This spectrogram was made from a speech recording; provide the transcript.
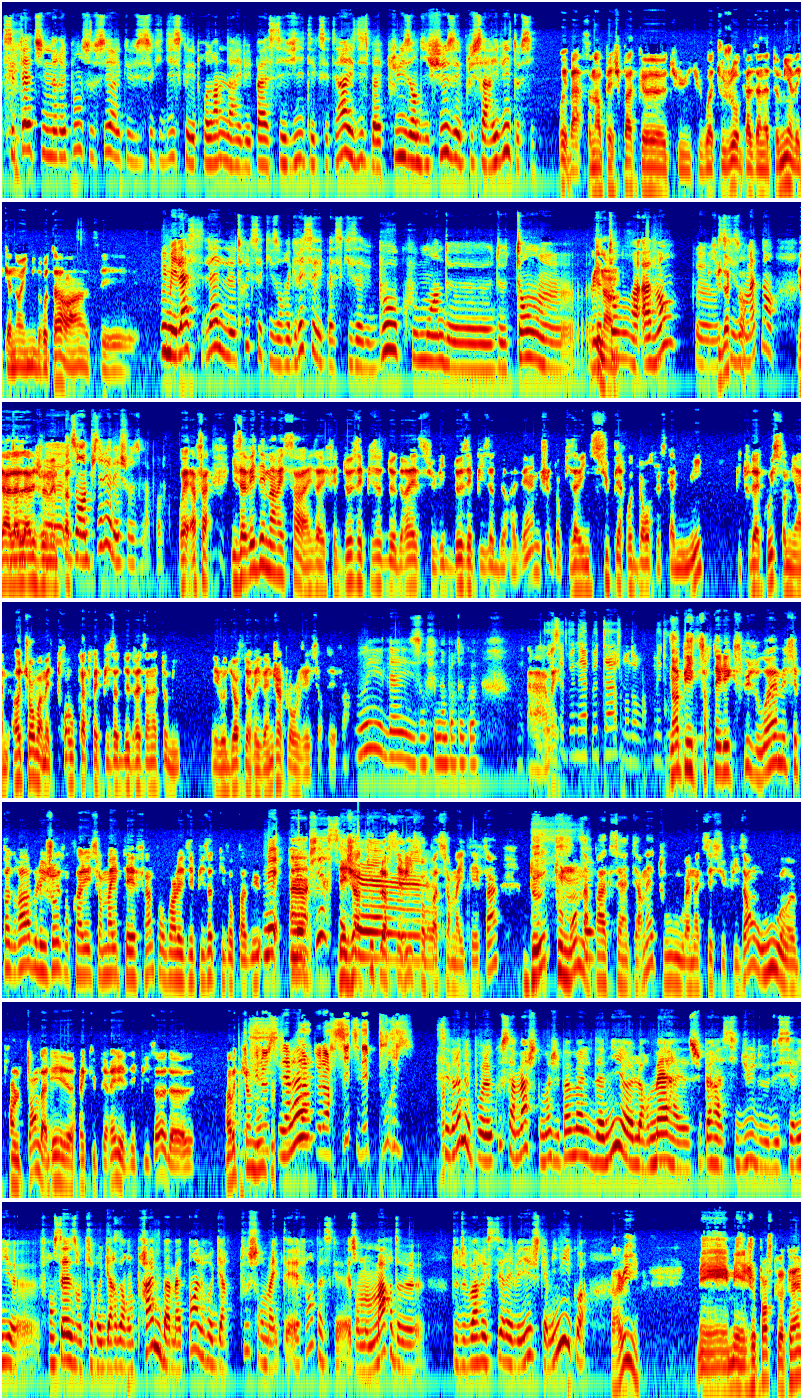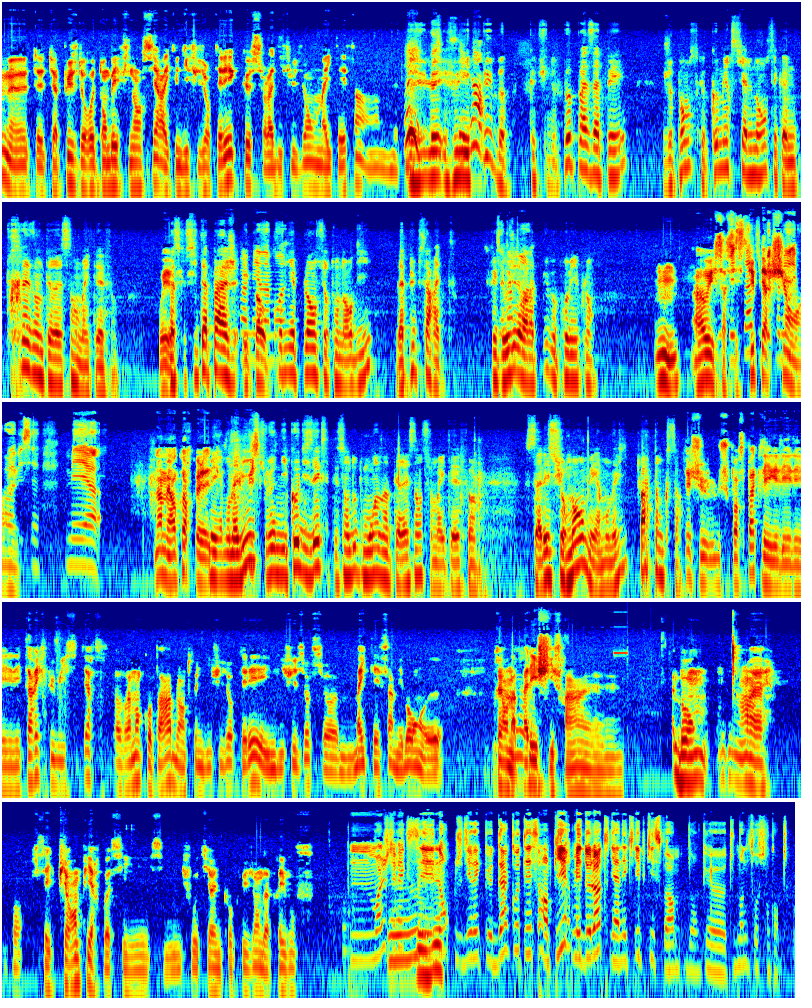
C'est peut-être une réponse aussi à ceux qui disent que les programmes n'arrivaient pas assez vite, etc. Ils se disent bah, plus ils en diffusent et plus ça arrive vite aussi. oui, bah ça n'empêche pas que tu, tu vois toujours Grey's Anatomy avec un an et demi de retard. Hein, c'est Oui, mais là, là le truc c'est qu'ils ont régressé parce qu'ils avaient beaucoup moins de, de temps, euh, Oui, de non, temps avant que ce qu'ils ont maintenant. là, là, là, Donc, je veux euh, même pas. Ils ont empiré les choses là pour le coup. Ouais, enfin, ils avaient démarré ça. Ils avaient fait deux épisodes de Grey's suivis de deux épisodes de Revenge. Donc, ils avaient une super audience jusqu'à minuit. Puis tout d'un coup, ils se sont mis à, oh, tiens, on va mettre trois ou quatre épisodes de Grey's Anatomy. Et l'audience de Revenge a plongé sur TF1. Oui, là ils ont fait n'importe quoi. Ah ouais. ça devenait un peu tard, je m'endormais. Non, puis ils te sortaient l'excuse, ouais, mais c'est pas grave, les gens, ils ont qu'à aller sur MyTF1 pour voir les épisodes qu'ils ont pas vus. Mais Un, le pire c'est Déjà, que toutes leurs séries sont pas sur MyTF1. Deux, tout le monde n'a pas accès à Internet ou un accès suffisant ou euh, prend le temps d'aller euh, récupérer les épisodes. euh. Ah bah tiens, puis non, le je- C'est serveur vrai de leur site, il est pourri. C'est vrai, mais pour le coup, ça marche. Parce que moi, j'ai pas mal d'amis. euh, leur mère est super assidue de, des séries euh, françaises, donc ils regardaient en prime. Bah maintenant, elles regardent tout sur MyTF1 parce qu'elles en ont marre de, de devoir rester réveillées jusqu'à minuit, quoi. Bah oui. Mais, mais je pense que quand même, euh, tu tu as plus de retombées financières avec une diffusion télé que sur la diffusion MyTF1. Hein. Oui, vu, le- vu c'est les énorme. pubs que tu ne peux pas zapper, je pense que commercialement, c'est quand même très intéressant MyTF1. Oui. Parce que si ta page Ouais, est mais pas au premier plan sur ton ordi, la pub s'arrête. Ce qui fait que Il y t'es en a obligé d'avoir la pub au premier plan. Mhm. Ah oui, ça c'est tu super chiant. vaisselle. Mais euh, Non, mais encore que. Mais à mon avis, si tu veux, Nico disait que c'était sans doute moins intéressant sur MyTF1. Ça allait sûrement, mais à mon avis, pas tant que ça. Je, je pense pas que les, les, les les tarifs publicitaires soient vraiment comparables entre une diffusion télé et une diffusion sur euh, MyTF1. Mais bon, euh, après on n'a pas les chiffres. Hein. euh. Bon, ouais. Bon, c'est de pire en pire quoi. Si s'il faut tirer une conclusion d'après vous. mm, moi, je dirais que Mhm. c'est non. Je dirais que d'un côté, c'est empire, mais de l'autre, il y a un équilibre qui se forme. Donc euh, tout le monde trouve son compte.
